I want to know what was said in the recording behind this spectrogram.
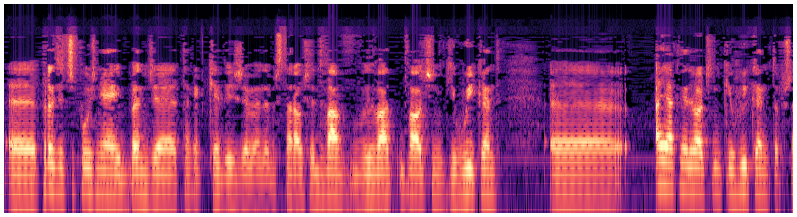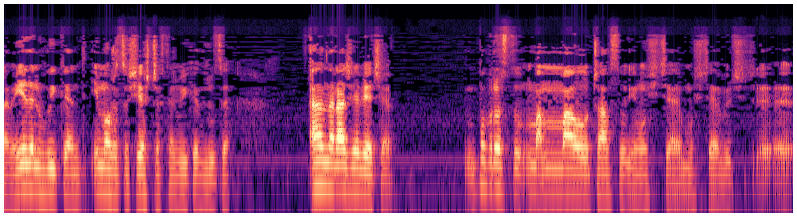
E, prędzej czy później będzie tak jak kiedyś, że będę starał się dwa, dwa, dwa odcinki w weekend. E, a jak nie dwa odcinki w weekend, to przynajmniej jeden weekend i może coś jeszcze w ten weekend rzucę. Ale na razie wiecie, po prostu mam mało czasu i musicie, musicie być, e,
